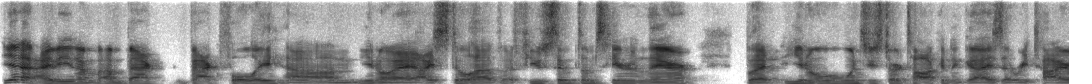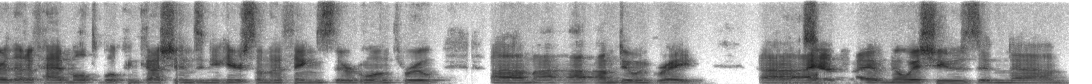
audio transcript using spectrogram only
Yeah, I mean, I'm I'm back back fully. Um, you know, I, I still have a few symptoms here and there, but you know, once you start talking to guys that retire that have had multiple concussions, and you hear some of the things they're going through, um, I, I'm doing great. Uh, I have I have no issues, and um,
